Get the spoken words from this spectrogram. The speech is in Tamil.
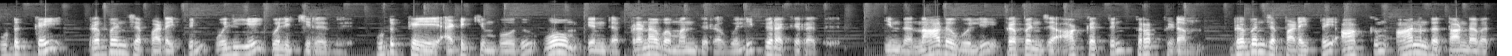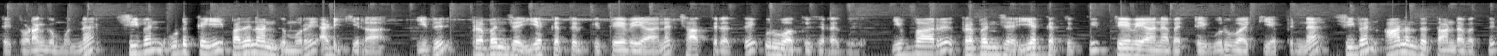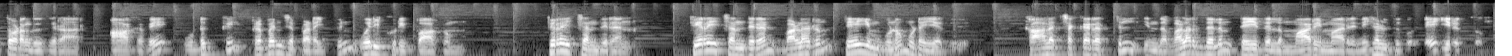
உடுக்கை பிரபஞ்ச படைப்பின் ஒலியை ஒலிக்கிறது. உடுக்கையை அடிக்கும்போது ஓம் என்ற பிரணவ மந்திர ஒலி பிறக்கிறது. இந்த நாத ஒலி பிரபஞ்ச ஆக்கத்தின் பிறப்பிடம். பிரபஞ்ச படைப்பை ஆக்கும் ஆனந்த தாண்டவத்தை தொடங்கும் முன்னர் சிவன் உடுக்கையை பதினான்கு முறை அடிக்கிறார். இது பிரபஞ்ச இயக்கத்திற்கு தேவையான சாத்திரத்தை உருவாக்குகிறது. இவ்வாறு பிரபஞ்ச இயக்கத்துக்கு தேவையானவற்றை உருவாக்கிய பின்னர் சிவன் ஆனந்த தாண்டவத்தை தொடங்குகிறார். ஆகவே உடுக்கை பிரபஞ்ச படைப்பின் ஒலி குறிப்பாகும் பிறைச்சந்திரன் பிறைச்சந்திரன் வளரும் தேயும் குணம் உடையது காலச்சக்கரத்தில் இந்த வளர்தலும் தேய்தலும் மாறி மாறி நிகழ்ந்து கொண்டே இருக்கும்.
